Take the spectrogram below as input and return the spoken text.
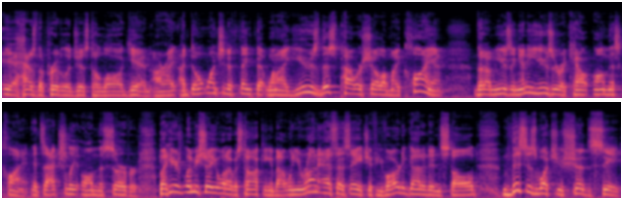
it has the privileges to log in, all right? I don't want you to think that when I use this PowerShell on my client, that I'm using any user account on this client. It's actually on the server. But here's, let me show you what I was talking about. When you run SSH, if you've already got it installed, this is what you should see.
